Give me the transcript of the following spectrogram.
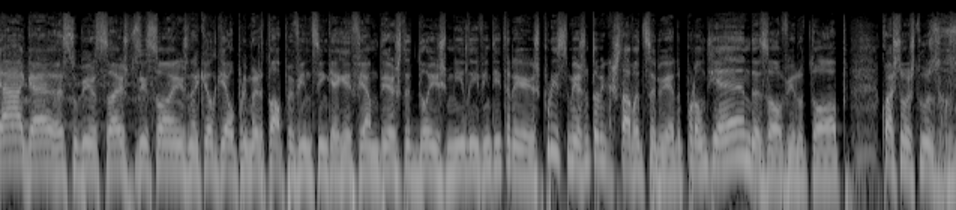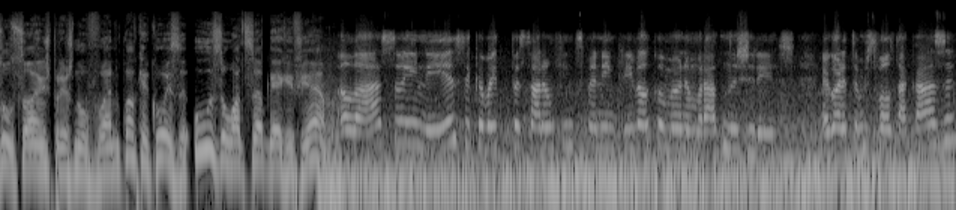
Gaga a subir seis posições naquele que é o primeiro Top 25 RFM desde 2023. Por isso mesmo também gostava de saber por onde andas a ouvir o Top, quais são as tuas resoluções para este novo ano, qualquer coisa, usa o WhatsApp da RFM. Olá, sou a Inês. Acabei de passar um fim de semana incrível com o meu namorado no Jerez. Agora estamos de volta a casa.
